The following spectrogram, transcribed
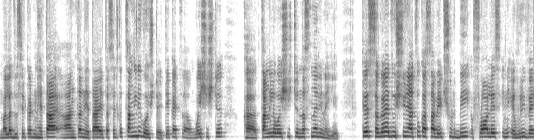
मला दुसरीकडे नेता आणता नेता येत असेल तर चांगली गोष्ट आहे. ते काय वैशिष्ट्य ख- चांगलं वैशिष्ट्य नसणारी नाहीये. ते सगळ्या दृष्टीने अचूक असावे it should be flawless in every way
